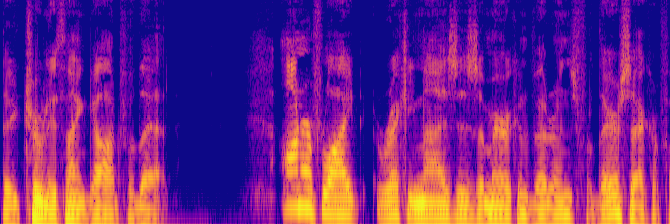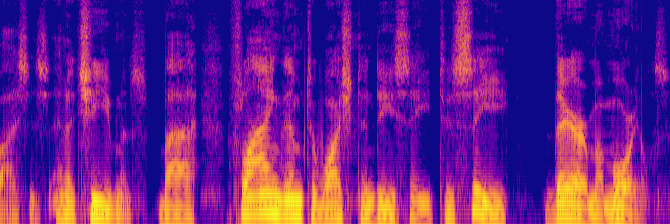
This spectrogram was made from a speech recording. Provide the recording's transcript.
they truly thank God for that. Honor Flight recognizes American veterans for their sacrifices and achievements by flying them to Washington, D.C. to see their memorials.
